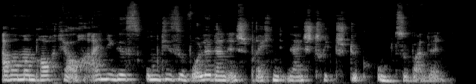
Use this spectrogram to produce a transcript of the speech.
aber man braucht ja auch einiges, um diese Wolle dann entsprechend in ein Strickstück umzuwandeln.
